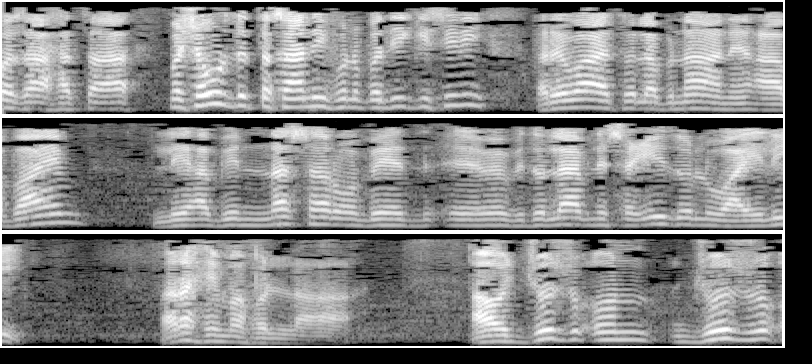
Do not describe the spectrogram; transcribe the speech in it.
وضاحت مشهور د تصانیفونو په دې کې سری روایت لبنان ابایم لابي النصر وبيد عبد الله ابن سعيد الوائلي رحمه الله او جزء جزء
